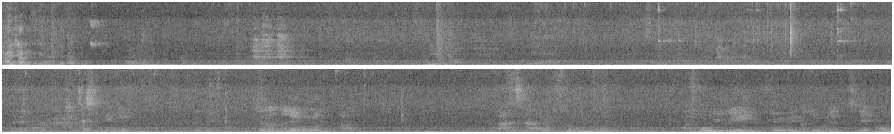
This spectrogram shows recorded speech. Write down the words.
달지 않으니까 되게 좋은데? 진짜 신기해. 저는 낮에 보면 아, 나는 지나가고. 아, 소율이, 소율이 낮에 보면 진짜 예뻐요.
